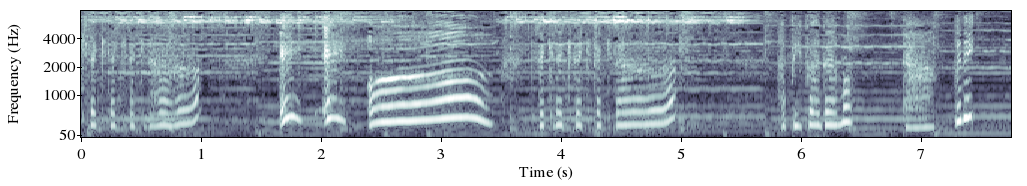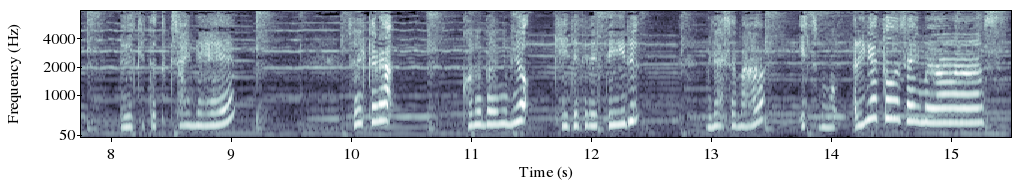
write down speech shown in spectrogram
キラキラキラキラえいえいおーキラキラキラキラキラハッピーバーダーもたっぷり受け取ってくださいね。それから、この番組を聞いてくれている皆様、いつもありがとうございます。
